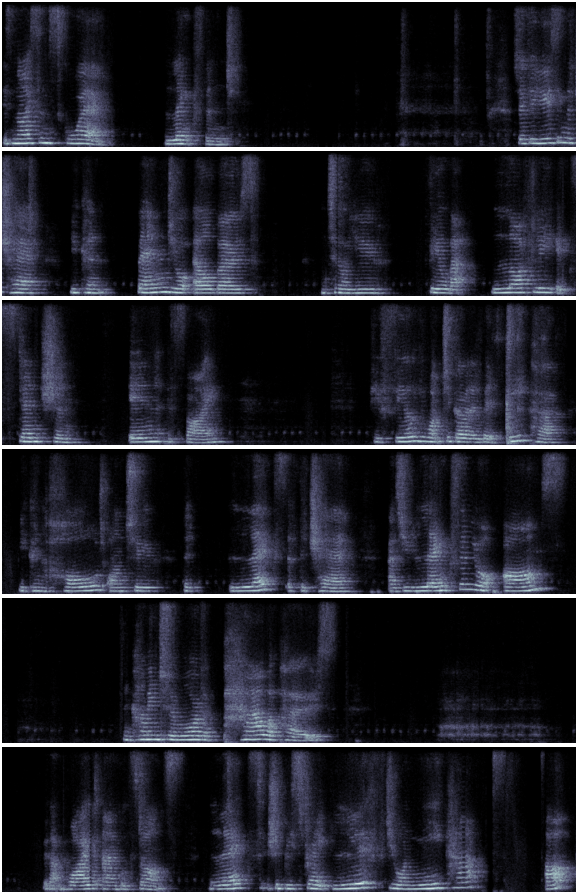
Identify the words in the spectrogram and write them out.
is nice and square, lengthened. So if you're using the chair, you can bend your elbows until you feel that lovely extension in the spine. If you feel you want to go a little bit deeper, you can hold onto the legs of the chair as you lengthen your arms and come into more of a power pose with that wide angled stance. Legs should be straight. Lift your kneecaps up.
